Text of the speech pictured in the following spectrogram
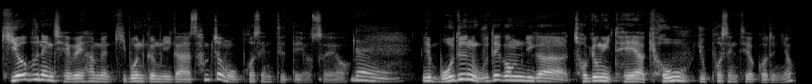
기업은행 제외하면 기본 금리가 3.5%대였어요. 네. 이제 모든 우대 금리가 적용이 돼야 겨우 6%였거든요.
